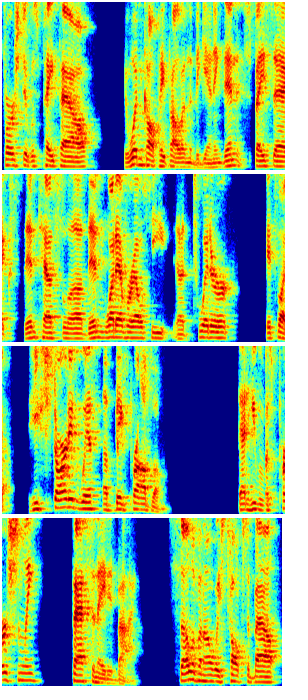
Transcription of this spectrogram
First, it was PayPal. It wasn't called PayPal in the beginning. Then it's SpaceX, then Tesla, then whatever else he, uh, Twitter. It's like he started with a big problem that he was personally fascinated by. Sullivan always talks about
